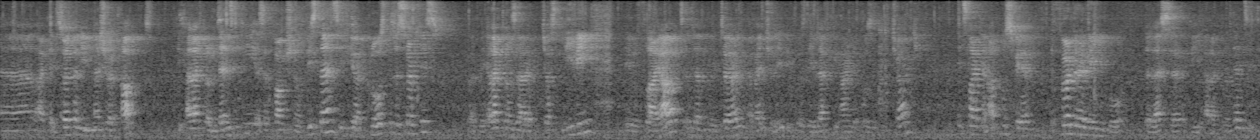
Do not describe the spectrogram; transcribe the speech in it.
Uh, I can certainly measure up the electron density as a function of distance. If you are close to the surface, where the electrons are just leaving, they will fly out and then return eventually because they left behind a positive charge. It's like an atmosphere. The further away you go, the lesser the electron density.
